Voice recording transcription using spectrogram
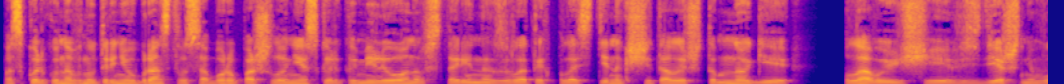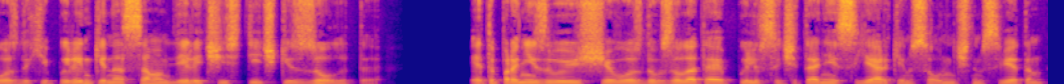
Поскольку на внутреннее убранство собора пошло несколько миллионов старинных золотых пластинок, считалось, что многие плавающие в здешнем воздухе пылинки на самом деле частички золота. Эта пронизывающая воздух золотая пыль в сочетании с ярким солнечным светом,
